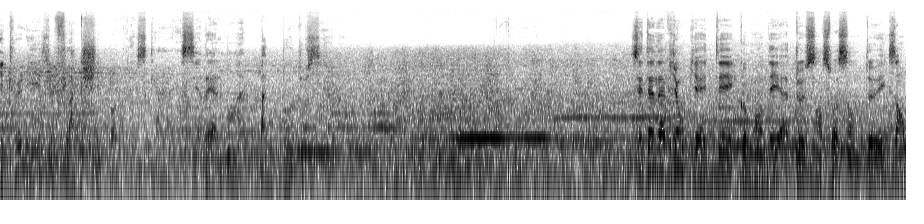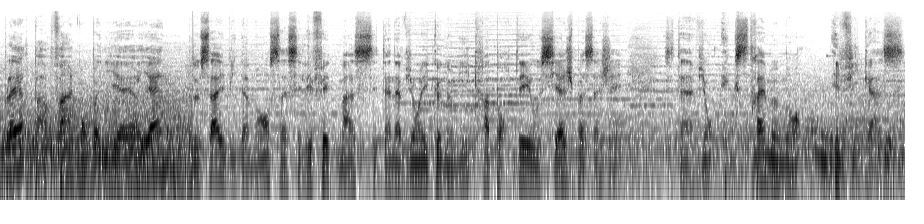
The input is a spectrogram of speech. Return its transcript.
It really is a flagship of the sky. C'est réellement un paquebot du ciel. C'est un avion qui a été commandé à 262 exemplaires par 20 compagnies aériennes. De ça, évidemment, ça c'est l'effet de masse. C'est un avion économique rapporté au siège passager. C'est un avion extrêmement efficace.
